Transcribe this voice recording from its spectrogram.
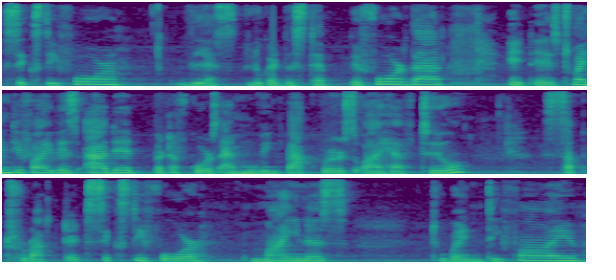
64 let's look at the step before that it is 25 is added but of course I'm moving backwards so I have to subtract it 64 minus 25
